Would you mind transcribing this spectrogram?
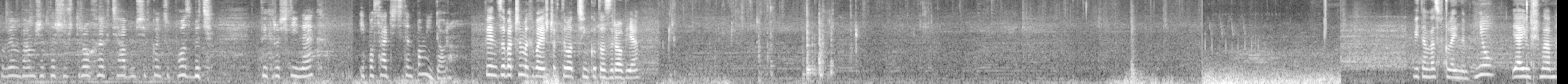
Powiem Wam, że też już trochę chciałabym się w końcu pozbyć tych roślinek i posadzić ten pomidor. Więc zobaczymy, chyba jeszcze w tym odcinku to zrobię. Witam Was w kolejnym dniu. Ja już mam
